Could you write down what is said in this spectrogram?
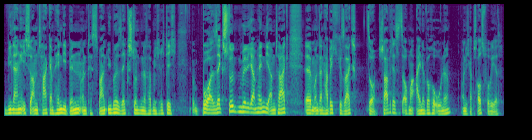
wie lange ich so am Tag am Handy bin und das waren über sechs Stunden. Das hat mich richtig, boah, sechs Stunden bin ich am Handy am Tag. Ähm, und dann habe ich gesagt, so, schaffe ich das jetzt auch mal eine Woche ohne und ich habe es ausprobiert.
